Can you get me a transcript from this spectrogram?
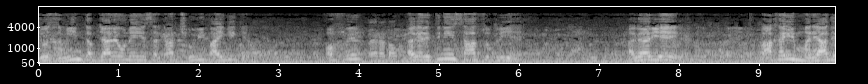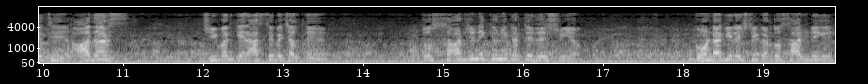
जो ज़मीन कब्जा रहे उन्हें ये सरकार छू भी पाएगी क्या? और फिर अगर इतनी साफ़ सुथरी है अगर ये वाकई मर्यादित हैं आदर्श जीवन के रास्ते पे चलते हैं तो सार्वजनिक क्यों नहीं करते रजिस्ट्रियाँ? गोंडा की रजिस्ट्री कर दो, सार्वजनिक,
